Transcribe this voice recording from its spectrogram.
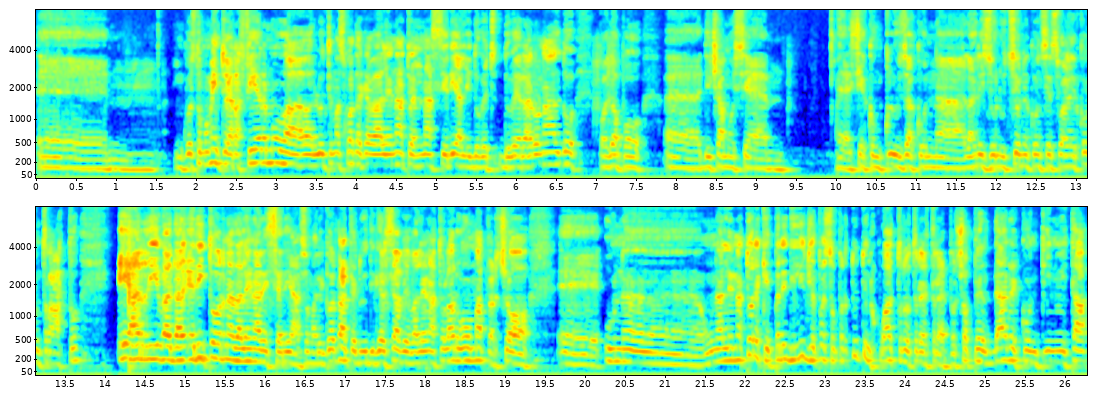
Ehm, in questo momento era fermo, l'ultima squadra che aveva allenato è il Nassiriya lì dove, dove, era Ronaldo, poi dopo eh, diciamo si è, eh, si è conclusa con uh, la risoluzione consensuale del contratto e arriva da, e ritorna ad allenare in Serie A. Insomma, ricordate, lui di Garcia aveva allenato la Roma, perciò eh, un, uh, un, allenatore che predilige poi soprattutto il 4-3-3, perciò per dare continuità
